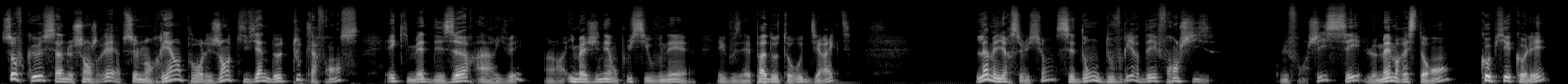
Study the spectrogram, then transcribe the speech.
sauf que ça ne changerait absolument rien pour les gens qui viennent de toute la France et qui mettent des heures à arriver. Alors imaginez en plus si vous venez et que vous n'avez pas d'autoroute directe, la meilleure solution, c'est donc d'ouvrir des franchises. Une franchise, c'est le même restaurant, copié-collé,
